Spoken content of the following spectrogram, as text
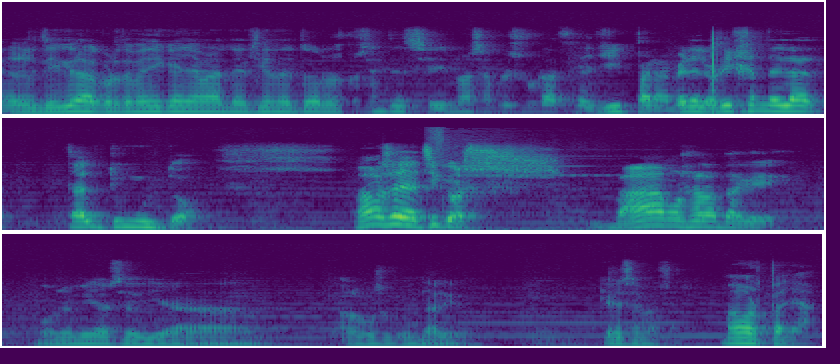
El retiro de la corte médica llama la atención de todos los presentes y no se apresura hacia allí para ver el origen del tal tumulto. Vamos allá, chicos. Vamos al ataque. Bueno, mira, se veía algo secundario. ¿Qué se va a hacer? Vamos para allá.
